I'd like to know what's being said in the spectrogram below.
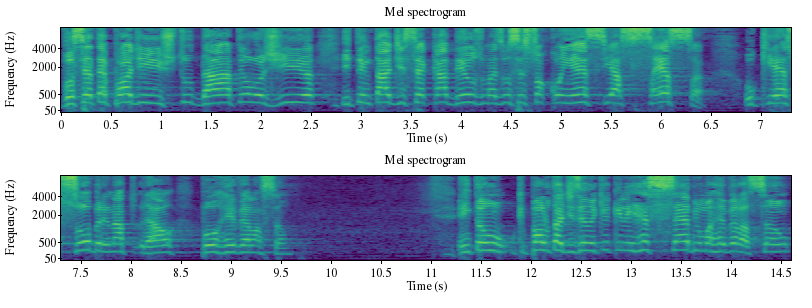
Você até pode estudar teologia e tentar dissecar Deus, mas você só conhece e acessa o que é sobrenatural por revelação. Então, o que Paulo está dizendo aqui é que ele recebe uma revelação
